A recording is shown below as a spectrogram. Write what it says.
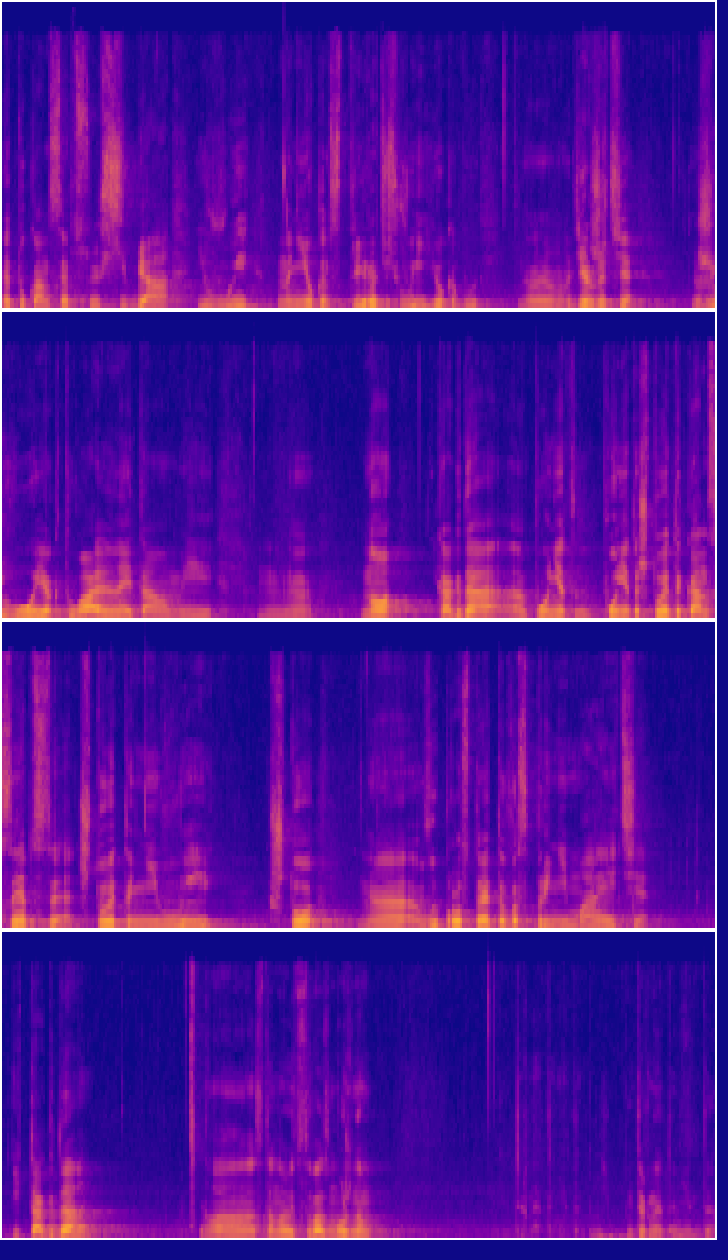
эту концепцию себя, и вы на нее концентрируетесь, вы ее как бы э, держите живой, актуальной там и но когда э, понят, понято, что это концепция, что это не вы, что э, вы просто это воспринимаете, и тогда э, становится возможным... Интернета нет. Интернета нет, да.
